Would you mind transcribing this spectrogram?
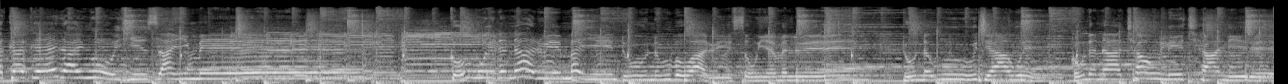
အခက်ခဲတိုင်းကိုရင်ဆိုင်မယ်ကိုယ်ဝေဒနာတွေမရင်ဒုနှုတ်ဘဝတွေဆုံးရမလွယ်ဒုနှုတ်ကြဝဲဂုံတနာချောင်းလေးချာနေတဲ့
